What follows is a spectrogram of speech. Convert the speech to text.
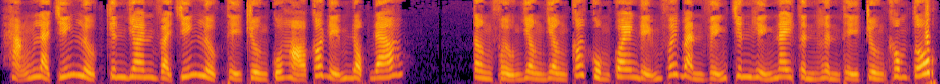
hẳn là chiến lược kinh doanh và chiến lược thị trường của họ có điểm độc đáo. Tần Phượng dần dần có cùng quan điểm với Bành Viễn Chinh hiện nay tình hình thị trường không tốt.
